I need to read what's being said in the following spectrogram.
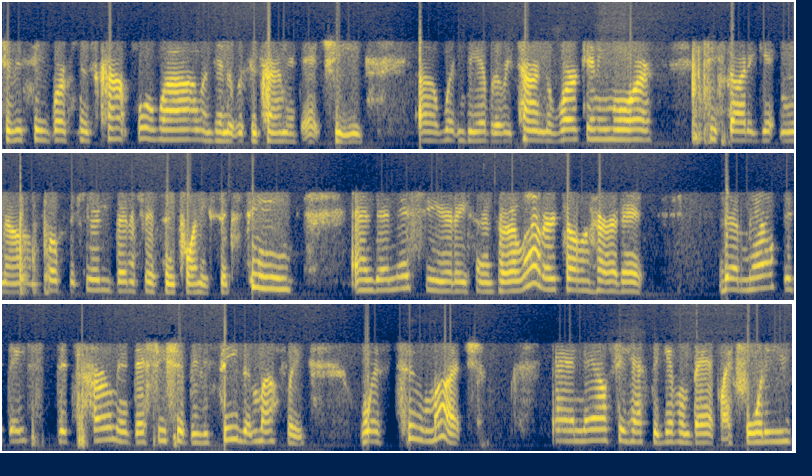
She received workman's comp for a while, and then it was determined that she uh, wouldn't be able to return to work anymore. She started getting um, Social Security benefits in 2016. And then this year, they sent her a letter telling her that the amount that they determined that she should be receiving monthly was too much. And now she has to give them back like 40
